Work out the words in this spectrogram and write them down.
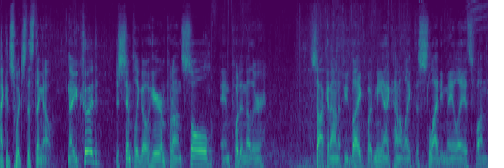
I could switch this thing out. Now you could just simply go here and put on Soul and put another socket on if you'd like, but me, I kind of like this slidey melee. It's fun.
